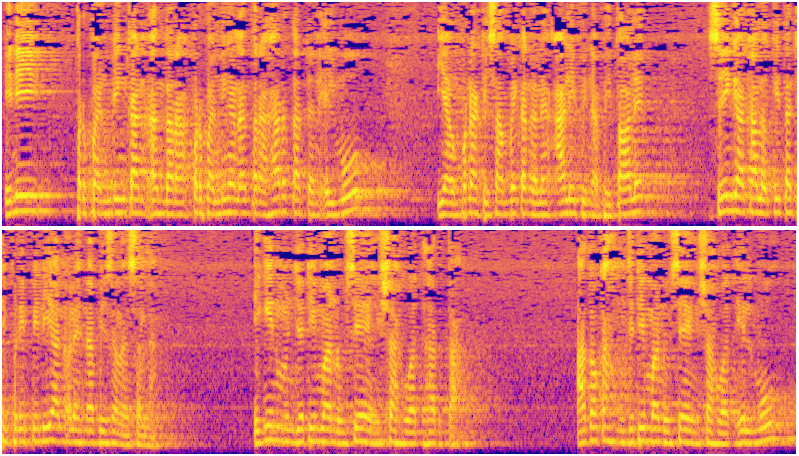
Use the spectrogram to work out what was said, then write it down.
Ini perbandingkan antara perbandingan antara harta dan ilmu yang pernah disampaikan oleh Ali bin Abi Thalib sehingga kalau kita diberi pilihan oleh Nabi wasallam ingin menjadi manusia yang syahwat harta ataukah menjadi manusia yang syahwat ilmu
